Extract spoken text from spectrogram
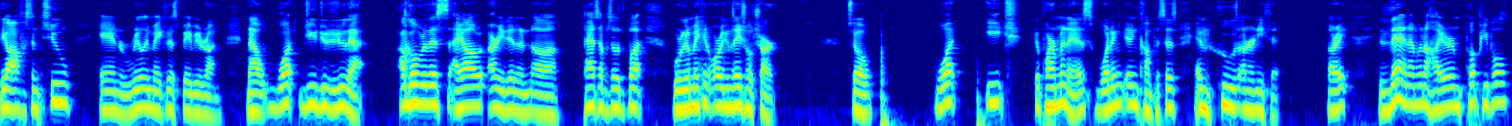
the office in two and really make this baby run. Now, what do you do to do that? I'll go over this. I already did in uh, past episodes, but we're going to make an organizational chart. So, what each department is, what it encompasses, and who's underneath it. All right. Then I'm going to hire and put people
